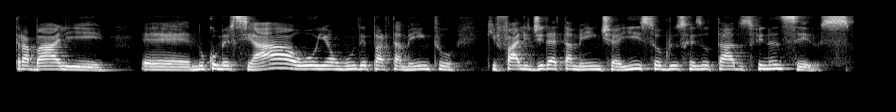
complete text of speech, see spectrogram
trabalhe é, no comercial ou em algum departamento que fale diretamente aí sobre os resultados financeiros.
